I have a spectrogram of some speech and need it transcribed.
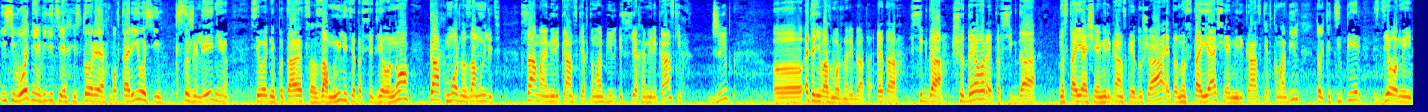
И сегодня, видите, история повторилась, и, к сожалению, сегодня пытаются замылить это все дело. Но как можно замылить самый американский автомобиль из всех американских, джип, э, это невозможно, ребята. Это всегда шедевр, это всегда настоящая американская душа, это настоящий американский автомобиль, только теперь сделанный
